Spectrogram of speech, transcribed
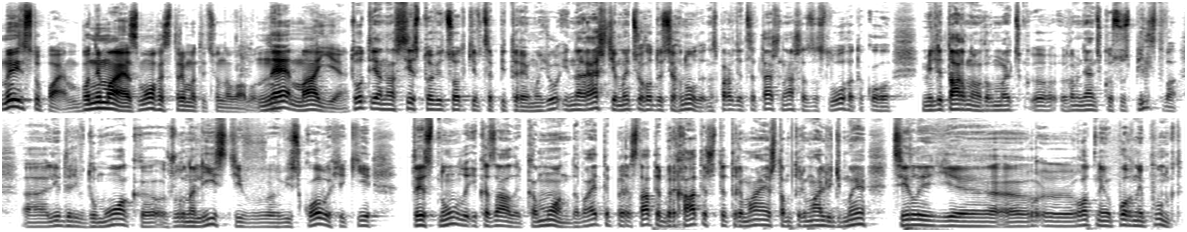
Ми відступаємо, бо немає змоги стримати цю навалу. Немає. Тут я на всі 100% це підтримую. І нарешті ми цього досягнули. Насправді це теж наша заслуга такого мілітарного громадського громадянського суспільства, е, лідерів думок, е, журналістів, військових, які. Тиснули і казали: камон, давайте перестати брехати, що ти тримаєш там трьома людьми цілий е, е, ротний опорний пункт,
